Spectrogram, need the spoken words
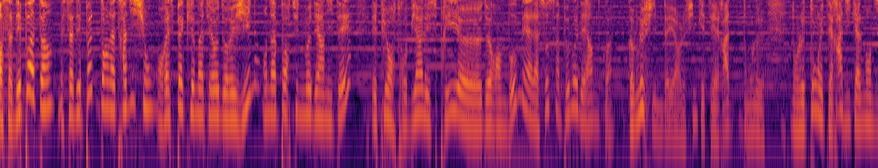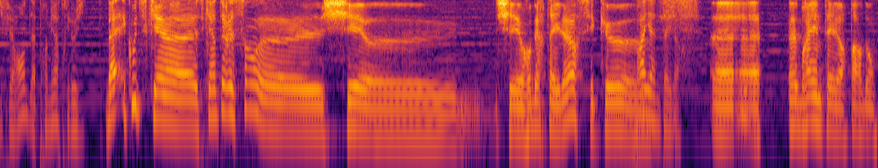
Bon, ça dépote, hein, mais ça dépote dans la tradition. On respecte le matériau d'origine, on apporte une modernité, et puis on retrouve bien l'esprit euh, de Rambo, mais à la sauce un peu moderne, quoi. Comme le film d'ailleurs, le film qui était dont, le, dont le ton était radicalement différent de la première trilogie. Bah écoute, ce qui est, ce qui est intéressant euh, chez, euh, chez Robert Tyler, c'est que... Brian Tyler. Brian Tyler, pardon.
